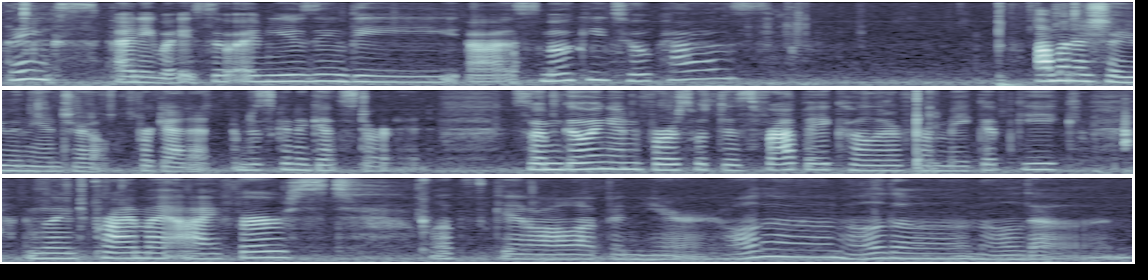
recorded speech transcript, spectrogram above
Thanks! Anyway, so I'm using the uh, Smoky Topaz. I'm going to show you in the intro. Forget it. I'm just going to get started. So I'm going in first with this Frappe color from Makeup Geek. I'm going to prime my eye first. Let's get all up in here. Hold on, hold on, hold on.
